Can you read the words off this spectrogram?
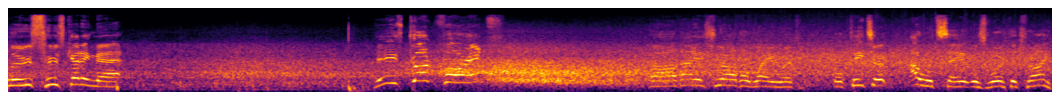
Loose, who's getting there? He's gone for it! Oh, that is rather wayward. Well, Peter, I would say it was worth a try.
